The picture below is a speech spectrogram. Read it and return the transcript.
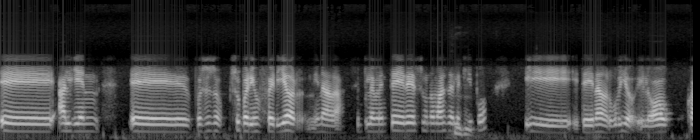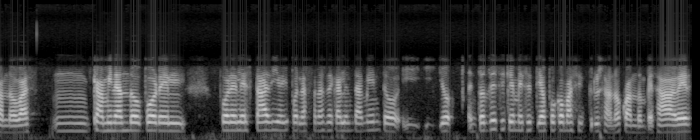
eh, alguien eh, pues eso súper inferior ni nada simplemente eres uno más del uh -huh. equipo y, y, te llena de orgullo y luego cuando vas mmm, caminando por el por el estadio y por las zonas de calentamiento y, yo entonces sí que me sentía un poco más intrusa, ¿no? Cuando empezaba a ver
